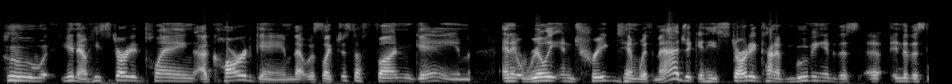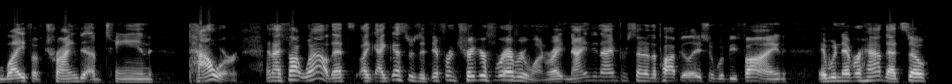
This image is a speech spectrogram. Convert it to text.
who, you know, he started playing a card game that was like just a fun game and it really intrigued him with magic and he started kind of moving into this uh, into this life of trying to obtain power. And I thought, wow, that's like I guess there's a different trigger for everyone, right? 99% of the population would be fine. It would never have that. So,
